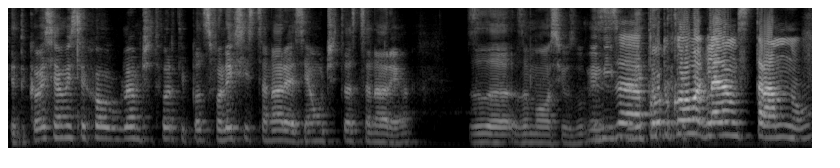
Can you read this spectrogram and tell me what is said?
Като кой сега мислех, хо, го гледам четвърти път, свалих си сценария, сега му чета сценария, за да, за мога да си озлобя. За протокола гледам странно.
